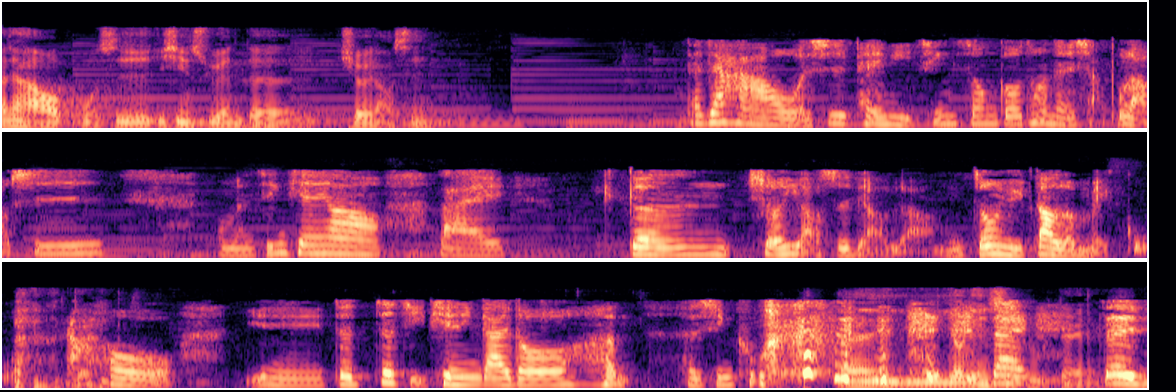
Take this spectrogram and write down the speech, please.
大家好，我是一心书院的修宇老师。大家好，我是陪你轻松沟通的小布老师。我们今天要来跟修宇老师聊聊，你终于到了美国，然后也这这几天应该都很很辛苦，呃，有点 辛苦，对，在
